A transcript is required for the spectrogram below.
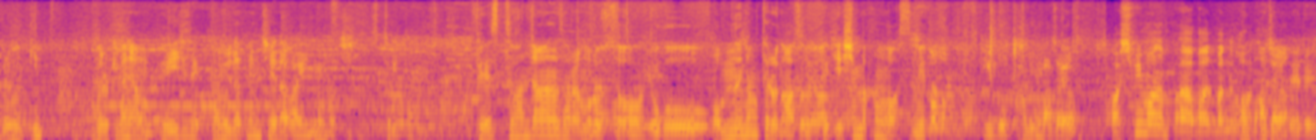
이런 느낌? 그래서 이렇게 그냥 베이지색 버뮤다 팬츠에다가 입는 거지 street한 베스트 환장하는 사람으로서 요거 없는 형태로 나와서 되게 신박한 것 같습니다 이거 가격 맞아요? 아 12만 원 아, 마, 맞는 거 아, 같아요. 맞아요? 네네.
